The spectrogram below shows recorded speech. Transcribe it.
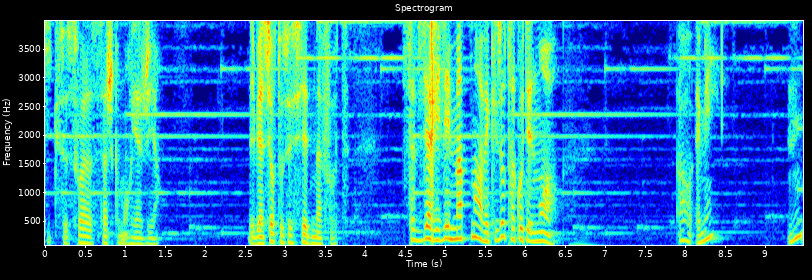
qui que ce soit sache comment réagir. Et bien sûr, tout ceci est de ma faute. Ça devait arriver maintenant avec les autres à côté de moi. Oh, Amy? Hmm?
